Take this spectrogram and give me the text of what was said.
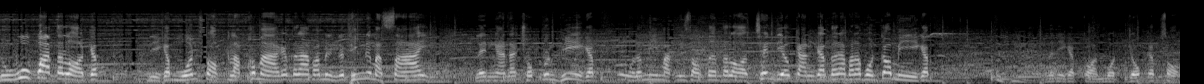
ดูวูบวาบตลอดครับนี่ครับม้วนศอกกลับเข้ามาครับธนาฟ้าเป็นหนึ่งแล้วทิ้งด้วยหมัดซ้าย เล่นงานนักชกรุ่นพี่ครับโอ้แล้วมีหมัดมีศอกเติมตลอดเช่นเดียวกันครับธนาพลพลก็มีครับ แล้วนี่ครับก่อนหมดยกครับศอก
